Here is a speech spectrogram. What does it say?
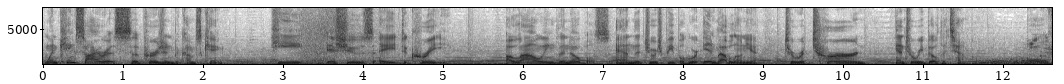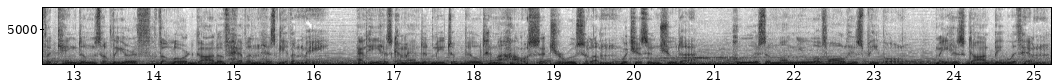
When King Cyrus, the Persian, becomes king, he issues a decree allowing the nobles and the Jewish people who are in Babylonia to return and to rebuild the temple. All the kingdoms of the earth the Lord God of heaven has given me, and he has commanded me to build him a house at Jerusalem, which is in Judah. Who is among you of all his people? May his God be with him.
